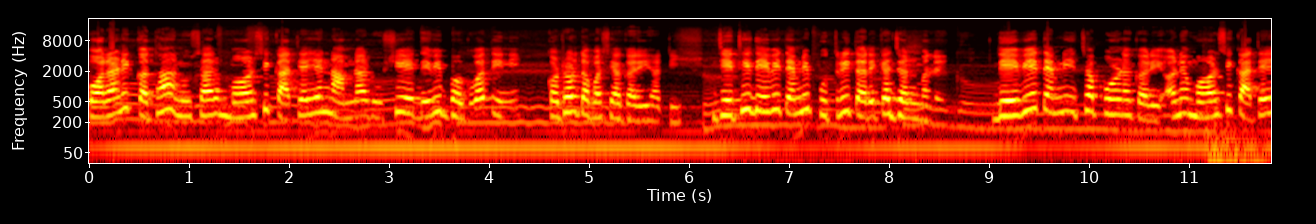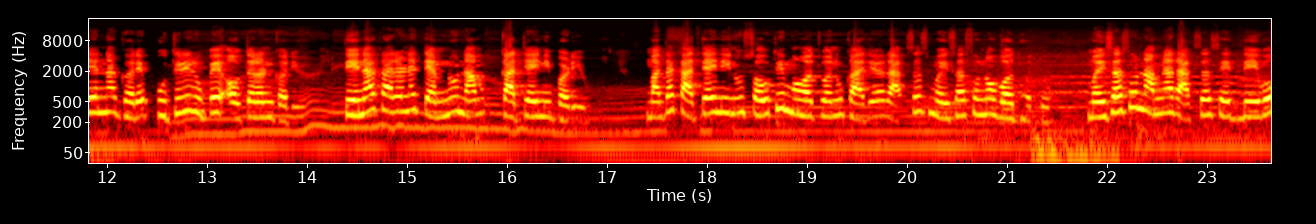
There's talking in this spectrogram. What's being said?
પૌરાણિક કથા અનુસાર મહર્ષિ કાત્યાયન નામના ઋષિએ દેવી ભગવતીની કઠોર તપસ્યા કરી હતી, જેથી દેવી તેમની પુત્રી તરીકે જન્મ લઈ દેવીએ તેમની ઈચ્છા પૂર્ણ કરી અને મહર્ષિ કાત્યાયનના ઘરે પુત્રી રૂપે અવતરણ કર્યું. તેના કારણે તેમનું નામ કાત્યાયની પડ્યું. માતા કાત્યાયનીનું સૌથી મહત્વનું કાર્ય રાક્ષસ મહિષાસુરનો વધ હતો. મહિષાસુર નામના રાક્ષસે દેવો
